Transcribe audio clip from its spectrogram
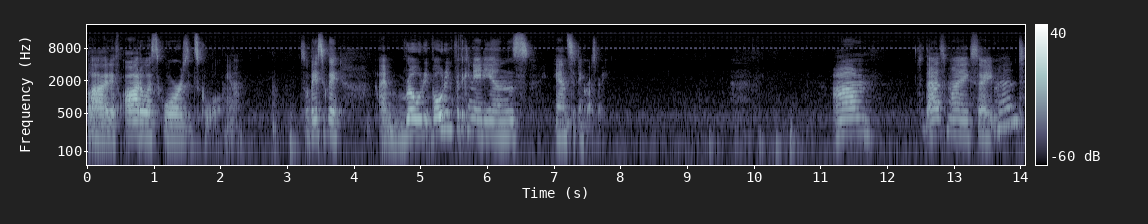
But if Ottawa scores, it's cool, you know. So basically, I'm voting for the Canadians and Sidney Crosby. Um, so that's my excitement.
